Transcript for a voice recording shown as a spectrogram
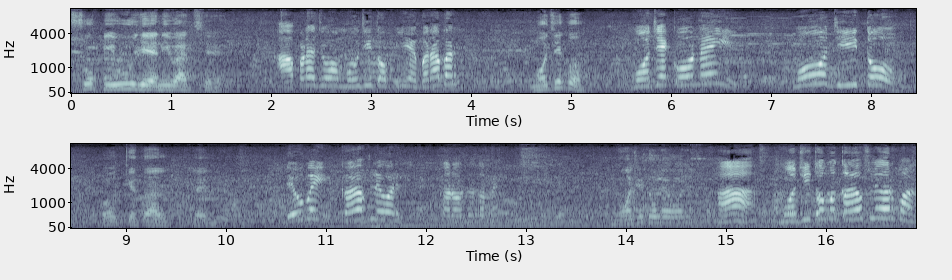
શું પીવું છે એની વાત છે? આપણે જો મોજીતો પીએ બરાબર? મોજે કો? મોજે કો નહીં મોજીતો ઓકે તો આ લઈ લો દેવભાઈ કયો ફ્લેવર કરો છો તમે? મોજીટો લેવો છે. હા મોજીતોમાં કયો ફ્લેવર પણ?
